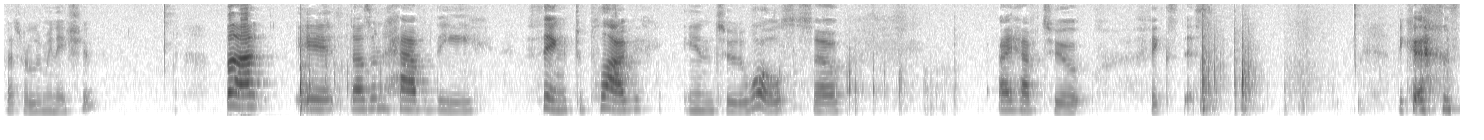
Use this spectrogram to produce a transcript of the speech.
better illumination. But it doesn't have the thing to plug into the walls so I have to fix this. Because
